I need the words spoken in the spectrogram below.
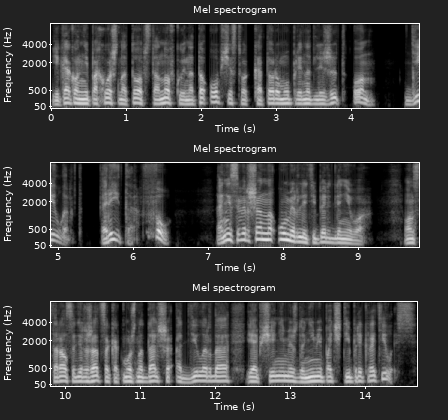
и как он не похож на ту обстановку и на то общество, к которому принадлежит он. Диллард, Рита, фу! Они совершенно умерли теперь для него. Он старался держаться как можно дальше от Дилларда, и общение между ними почти прекратилось.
